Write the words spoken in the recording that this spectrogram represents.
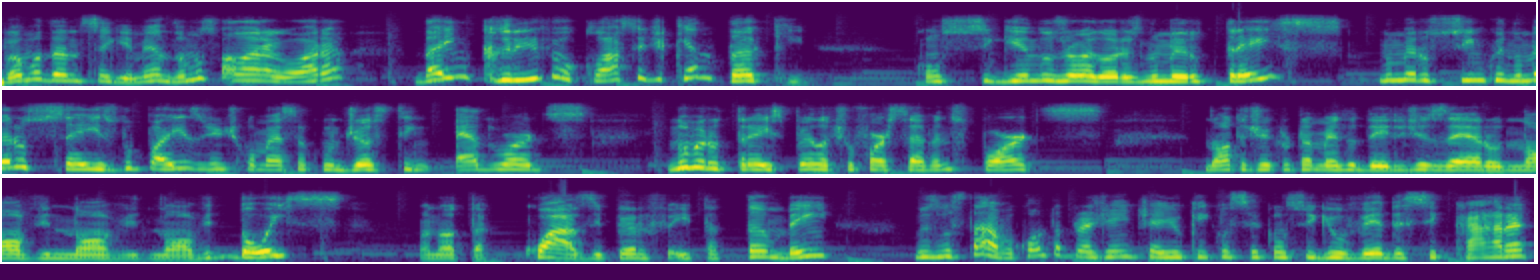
vamos dando seguimento, vamos falar agora da incrível classe de Kentucky conseguindo os jogadores número 3, número 5 e número 6 do país. A gente começa com Justin Edwards, número 3 pela 247 Sports. Nota de recrutamento dele de 09992, uma nota quase perfeita também. Luiz Gustavo, conta pra gente aí o que, que você conseguiu ver desse cara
